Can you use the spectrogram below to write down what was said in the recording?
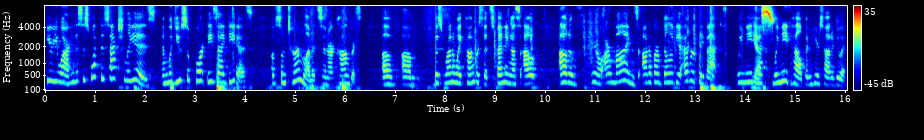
here you are, this is what this actually is. And would you support these ideas of some term limits in our Congress, of um, this runaway Congress that's spending us out, out of, you know, our minds, out of our ability to ever pay back? We need Yes. to, we need help, and here's how to do it.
